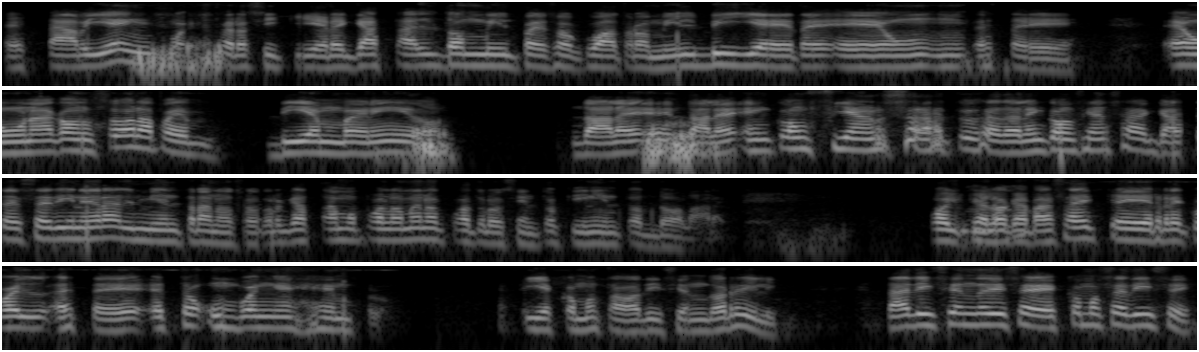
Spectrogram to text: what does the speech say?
está bien, pues, pero si quieres gastar dos mil pesos, cuatro mil billetes en, un, este, en una consola, pues bienvenido. Dale, dale en confianza, tú sabes, dale en confianza, gasta ese dinero mientras nosotros gastamos por lo menos 400, 500 dólares. Porque lo que pasa es que, recuerda, este, esto es un buen ejemplo. Y es como estaba diciendo Riley. Está diciendo, dice, es como se dice,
